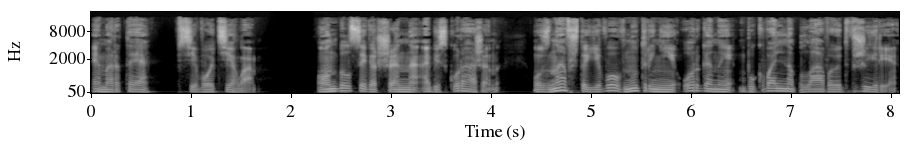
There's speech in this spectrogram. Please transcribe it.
МРТ, всего тела. Он был совершенно обескуражен, узнав, что его внутренние органы буквально плавают в жире.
